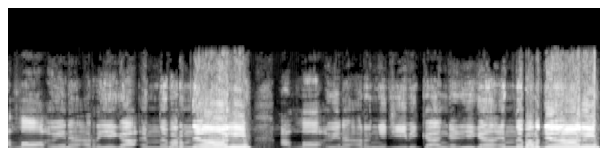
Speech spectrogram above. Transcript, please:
അള്ളാഹുവിനെ അറിയുക എന്ന് പറഞ്ഞാൽ അള്ളാഹുവിനെ അറിഞ്ഞ് ജീവിക്കാൻ കഴിയുക എന്ന് പറഞ്ഞാൽ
